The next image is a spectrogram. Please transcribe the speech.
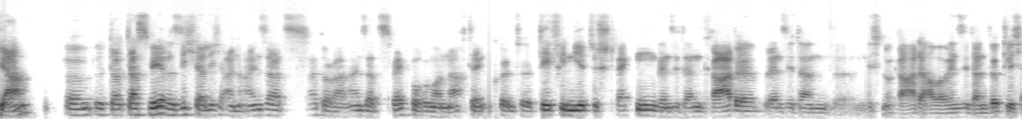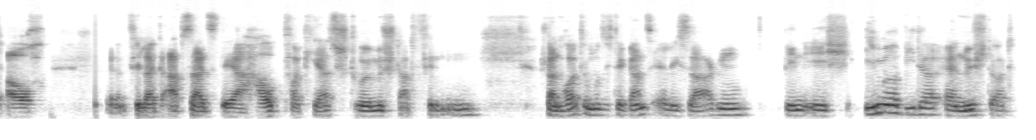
Ja, ähm, das wäre sicherlich ein Einsatz oder ein Einsatzzweck, worüber man nachdenken könnte. Definierte Strecken, wenn sie dann gerade, wenn sie dann äh, nicht nur gerade, aber wenn sie dann wirklich auch äh, vielleicht abseits der Hauptverkehrsströme stattfinden. Stand heute, muss ich dir ganz ehrlich sagen, bin ich immer wieder ernüchtert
